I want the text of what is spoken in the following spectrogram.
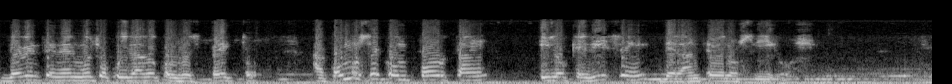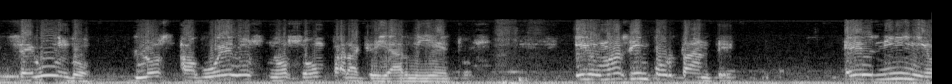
deben tener mucho cuidado con respecto a cómo se comportan y lo que dicen delante de los hijos. Segundo, los abuelos no son para criar nietos. Y lo más importante, el niño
